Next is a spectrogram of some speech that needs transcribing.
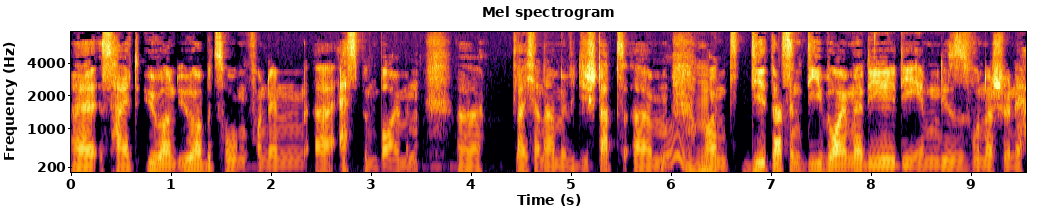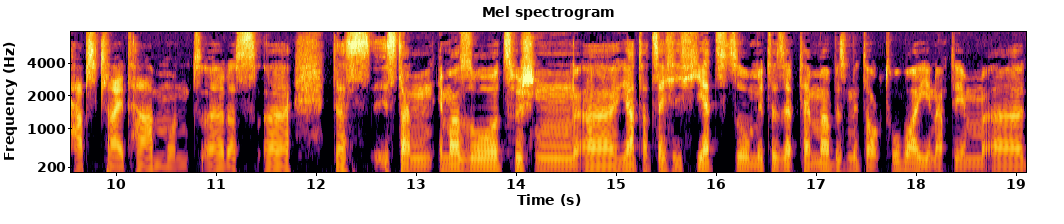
äh, ist halt über und über bezogen von den äh, Aspenbäumen. Äh, gleicher Name wie die Stadt. Ähm, mhm. Und die, das sind die Bäume, die, die eben dieses wunderschöne Herbstkleid haben. Und äh, das, äh, das ist dann immer so zwischen, äh, ja, tatsächlich jetzt so Mitte September bis Mitte Oktober, je nachdem, äh,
